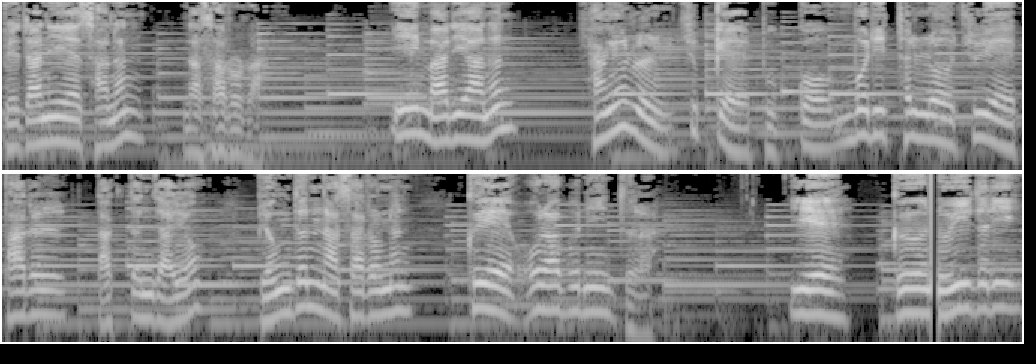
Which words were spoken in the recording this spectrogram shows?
베다니에 사는 나사로라. 이 마리아는 향유를 죽게 붓고 머리털로 주의 발을 닦던 자요. 병든 나사로는 그의 오라버니더라. 이에 그 누이들이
